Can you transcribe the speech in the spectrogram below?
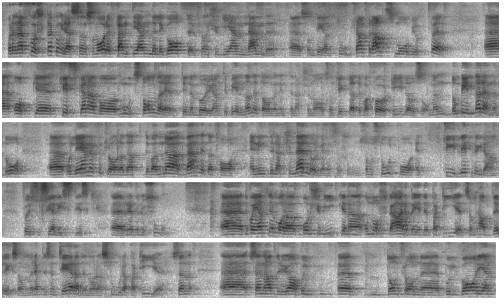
På den här första kongressen så var det 51 delegater från 21 länder eh, som deltog, framförallt små grupper. Eh, och eh, tyskarna var motståndare till en början till bildandet av en international som tyckte att det var förtida och så, men de bildade den ändå. Och Lenin förklarade att det var nödvändigt att ha en internationell organisation som stod på ett tydligt program för socialistisk revolution. Eh, det var egentligen bara bolsjevikerna och norska arbeiderpartiet som hade liksom representerade några stora partier. Sen, eh, sen hade du ja, eh, de från Bulgarien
